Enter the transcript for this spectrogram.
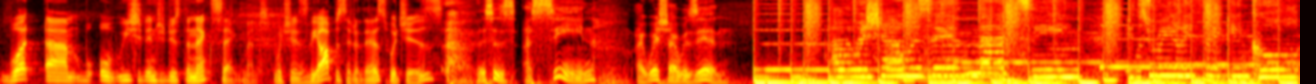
what um, w- oh, we should introduce the next segment, which is the opposite of this, which is This is a scene I wish I was in. I wish I was in that scene. It's really freaking cool.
